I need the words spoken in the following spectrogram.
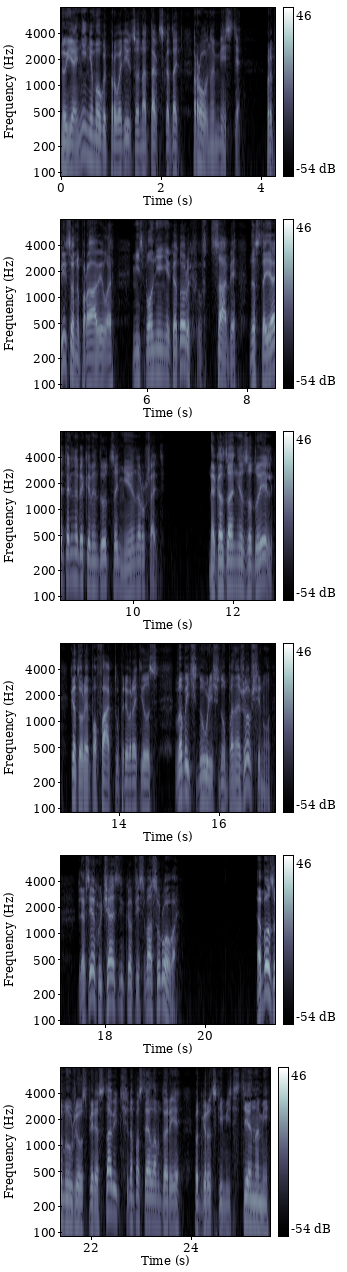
но и они не могут проводиться на, так сказать, ровном месте. Прописаны правила, неисполнение которых в ЦАБе настоятельно рекомендуется не нарушать. Наказание за дуэль, которое по факту превратилось в обычную уличную поножовщину, для всех участников весьма сурово. Обозы мы уже успели оставить на постоялом дворе под городскими стенами,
